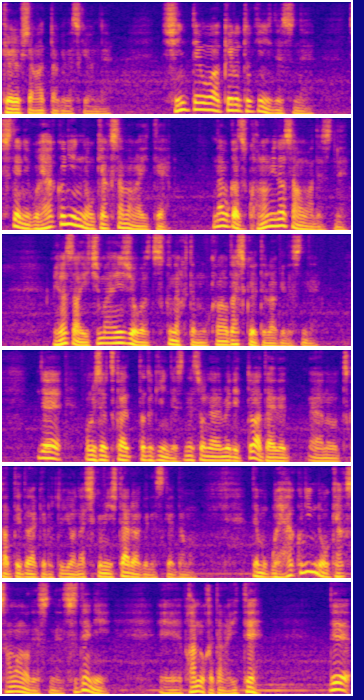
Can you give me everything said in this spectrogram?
協力者があったわけですけどね新店を開ける時にですねすでに500人のお客様がいてなおかつこの皆さんはですね皆さん1万円以上は少なくてもお金を出してくれてるわけですね。でお店を使った時にですねそれなりのメリットを与えてあの使っていただけるというような仕組みにしてあるわけですけれども。でも500人のお客様がですねすでに、えー、ファンの方がいてで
